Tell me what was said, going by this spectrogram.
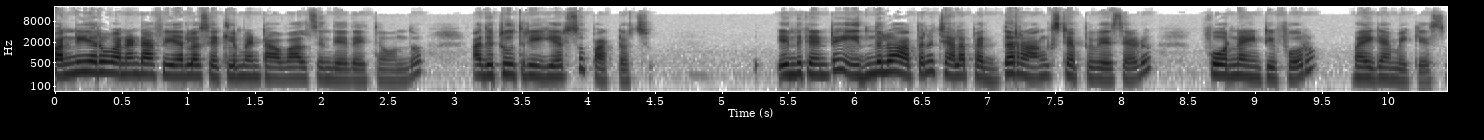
one year one and half ఇయర్లో సెటిల్మెంట్ అవ్వాల్సింది ఏదైతే ఉందో అది టూ త్రీ ఇయర్స్ పట్టవచ్చు ఎందుకంటే ఇందులో అతను చాలా పెద్ద రాంగ్ స్టెప్ వేశాడు four ninety four bigamy case.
